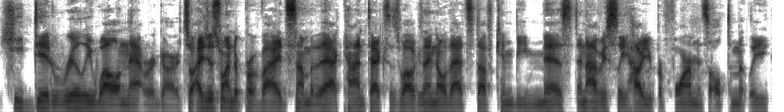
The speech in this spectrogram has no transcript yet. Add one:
he did really well in that regard. So I just wanted to provide some of that context as well, because I know that stuff can be missed. And obviously, how you perform is ultimately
